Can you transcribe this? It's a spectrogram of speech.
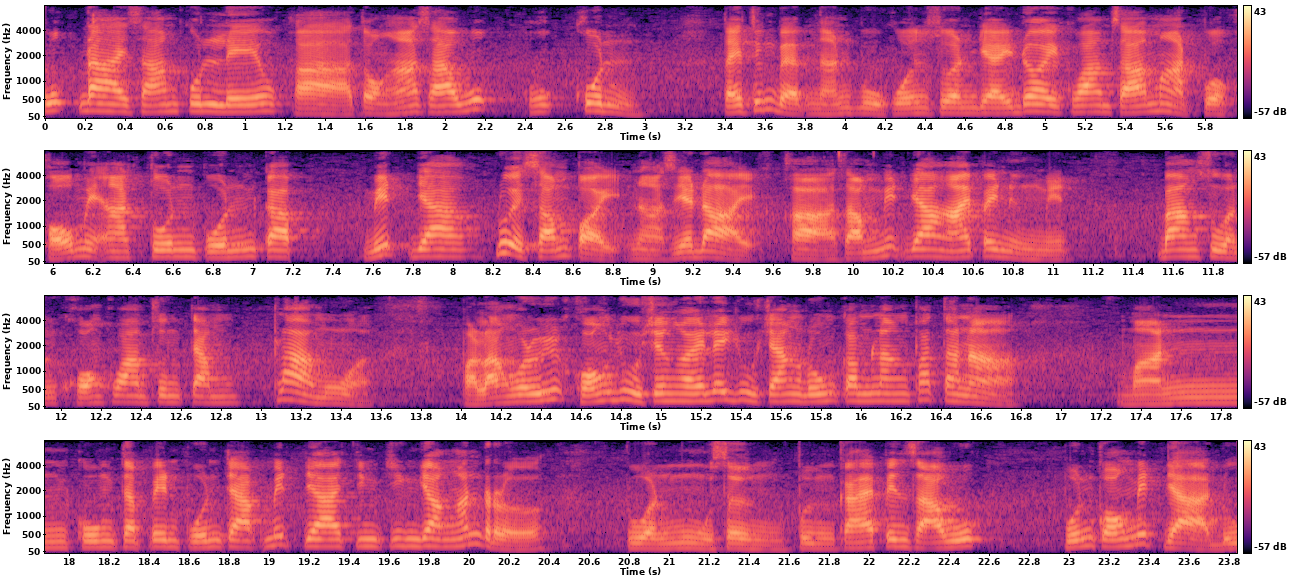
วกได้สามคนแล้วข้าต้องหาสาวกหกคน แต่ถึงแบบนั้นผู้คนส่วนใหญ่ด้อยความสามารถพวกเขาไม่อาจทนผลกับเม็ดยาด้วยซ้ำไปน่าเสียดายข้าทำเม็ดยาหายไปหนึ่งเม็ดบางส่วนของความทรงจำพล่ามัวพลังวรยุทธ์ของยู่เชิงไฮและยู่จางหลงกำลังพัฒนา มันคงจะเป็นผลจากเม็ดยาจริง ๆ อย่างนั้นเหรอตวนหมู่เซิงปึงกลายเป็นสาวก ผลของเม็ดยาดู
